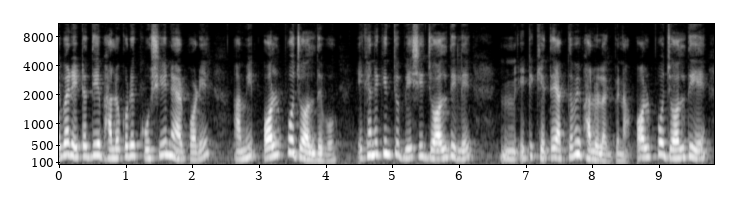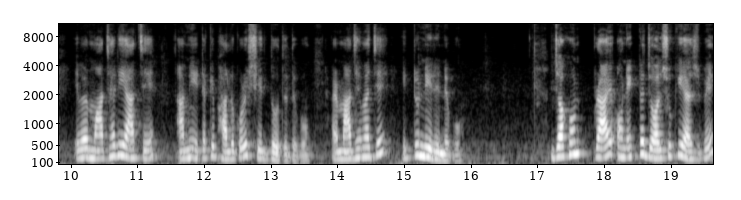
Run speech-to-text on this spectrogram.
এবার এটা দিয়ে ভালো করে কষিয়ে নেওয়ার পরে আমি অল্প জল দেব। এখানে কিন্তু বেশি জল দিলে এটি খেতে একদমই ভালো লাগবে না। অল্প জল দিয়ে এবার মাঝারি আঁচে আমি এটাকে ভালো করে সেদ্ধ হতে দেব আর মাঝে মাঝে একটু নেড়ে নেব। যখন প্রায় অনেকটা জল শুকিয়ে আসবে,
